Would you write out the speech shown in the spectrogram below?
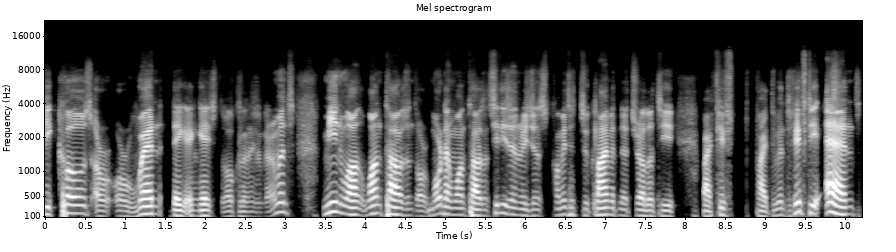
because or, or when they engaged local regional governments. Meanwhile, 1,000 or more than 1,000 cities and regions committed to climate neutrality by 50, by 2050 and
